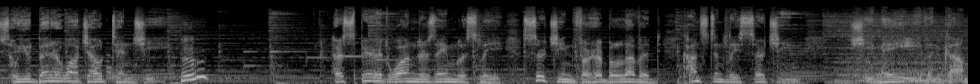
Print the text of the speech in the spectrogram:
So you'd better watch out, Tenchi. Huh? Her spirit wanders aimlessly, searching for her beloved, constantly searching. She may even come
